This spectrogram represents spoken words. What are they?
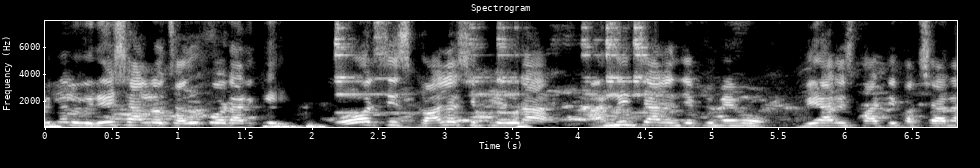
పిల్లలు విదేశాల్లో చదువుకోవడానికి ఓవర్సీస్ స్కాలర్షిప్లు కూడా అందించాలని చెప్పి మేము బీఆర్ఎస్ పార్టీ పక్షాన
